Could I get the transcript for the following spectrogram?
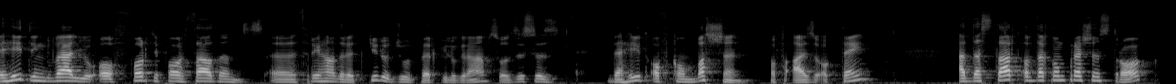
A heating value of 44,300 uh, kilojoule per kilogram. So this is the heat of combustion of isooctane. At the start of the compression stroke,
